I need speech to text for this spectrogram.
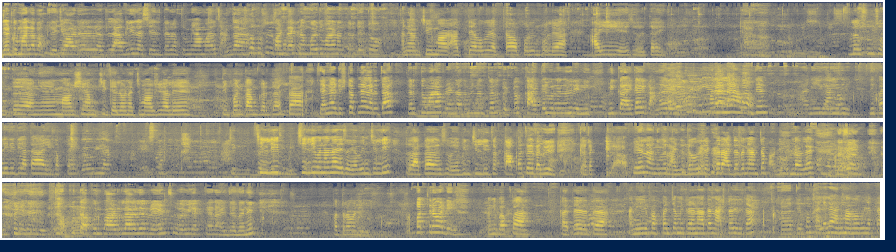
जर तुम्हाला भाकरीची ऑर्डर लागलीच असेल तर तुम्ही आम्हाला सांगा. कॉन्टॅक्ट नंबर तुम्हाला नंतर देतो. आणि आमची मा आत्या बघू शकता पुरणपोळ्या. आई हे सोडत आहे लसूण सोलत आहे आणि मावशी आमची केलवण्याची मावशी आले. ती पण काम करते आता. त्यांना डिस्टर्ब नाही करता तर तुम्हाला फ्रेंड आता मी नंतर भेटतो. काय काय बनवणार रेनी? मी काय काय खाणार आहे? मला नाही आवडते. आणि घरी दीपाली दीदी आता हे गप्पा. चिल्ली चिल्ली बनवणार आहे सोयाबीन चिल्ली. तर आता सोयाबीन चिल्लीचा कापाचा चालू आहे. की आता कापेल आणि मग राजा जाऊ शकता राजाने आमच्या पाठी फूट लावलाय तापून तापून पाड लावले फ्रेंड्स होऊ शकता राजाने पत्रामध्ये पत्र वाटेल आणि पप्पा खाता जाता आणि पप्पांच्या मित्रांना आता नाश्ता दिलता. ते पण खाल्लेला आणि मामा बोलू शकता.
